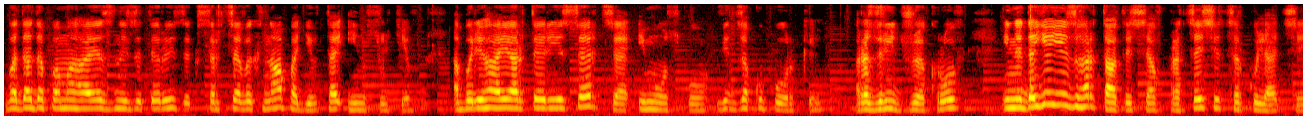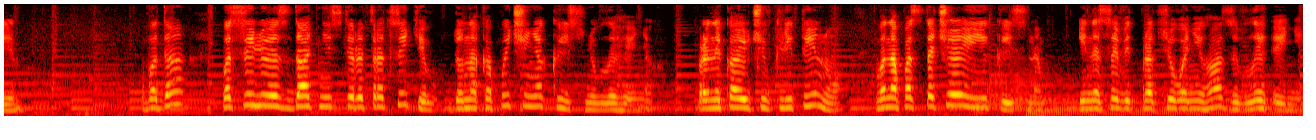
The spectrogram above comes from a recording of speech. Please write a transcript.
Вода допомагає знизити ризик серцевих нападів та інсультів, оберігає артерії серця і мозку від закупорки, розріджує кров і не дає їй згортатися в процесі циркуляції. Вода посилює здатність еритроцитів до накопичення кисню в легенях. Проникаючи в клітину, вона постачає її киснем і несе відпрацьовані гази в легені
